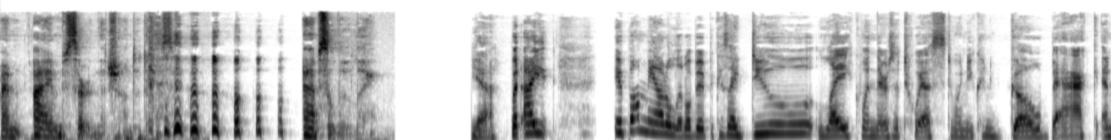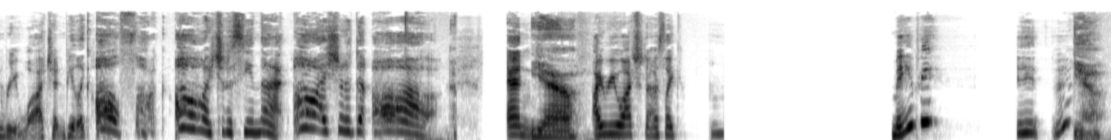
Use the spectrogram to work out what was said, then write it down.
I'm I'm certain that Shonda does. Absolutely. Yeah. But I it bummed me out a little bit because I do like when there's a twist when you can go back and rewatch it and be like, oh fuck, oh I should have seen that, oh I should have done, oh. And Yeah. I rewatched it and I was like, mm, maybe. It- mm. Yeah.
